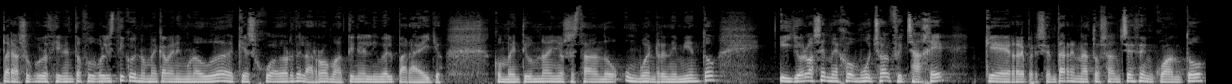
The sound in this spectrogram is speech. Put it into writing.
para su crecimiento futbolístico y no me cabe ninguna duda de que es jugador de la Roma, tiene el nivel para ello. Con 21 años está dando un buen rendimiento y yo lo asemejo mucho al fichaje que representa Renato Sánchez en cuanto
